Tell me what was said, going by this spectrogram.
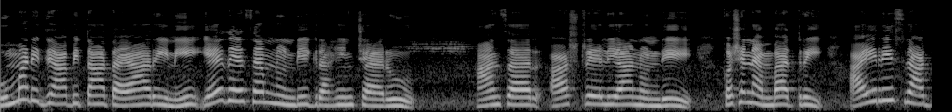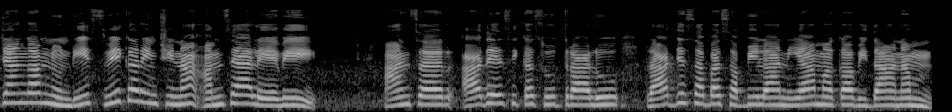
ఉమ్మడి జాబితా తయారీని ఏ దేశం నుండి గ్రహించారు? ఆన్సర్ ఆస్ట్రేలియా నుండి. క్వశ్చన్ నెంబర్ త్రీ ఐరిస్ రాజ్యాంగం నుండి స్వీకరించిన అంశాలేవి? ఆన్సర్ ఆదేశిక సూత్రాలు రాజ్యసభ సభ్యుల నియామక విధానం.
